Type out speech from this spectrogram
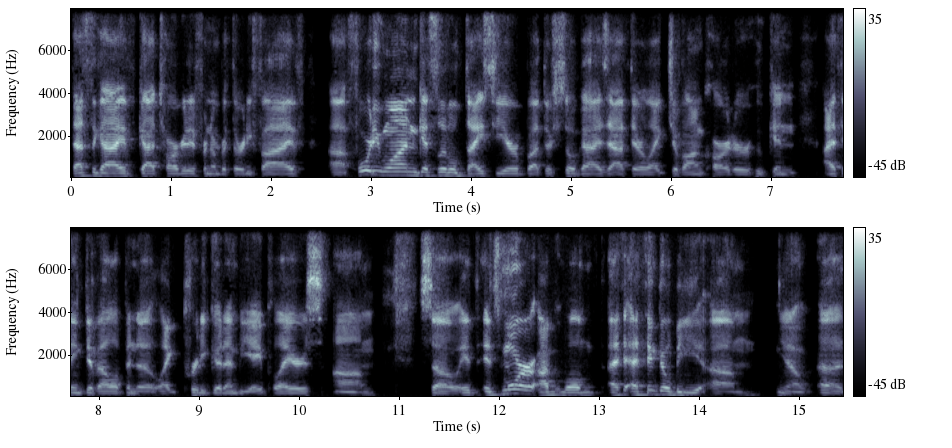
That's the guy I've got targeted for number 35. Uh, 41 gets a little dicier, but there's still guys out there like Jevon Carter who can, I think, develop into like pretty good NBA players. Um, so it, it's more, well, I, th- I think there'll be, um, you know, uh,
